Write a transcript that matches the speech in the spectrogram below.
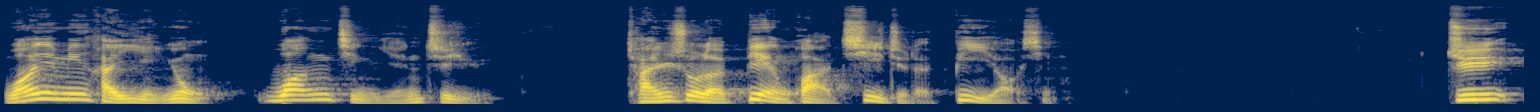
王阳明还引用汪景言之语，阐述了变化气质的必要性。居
